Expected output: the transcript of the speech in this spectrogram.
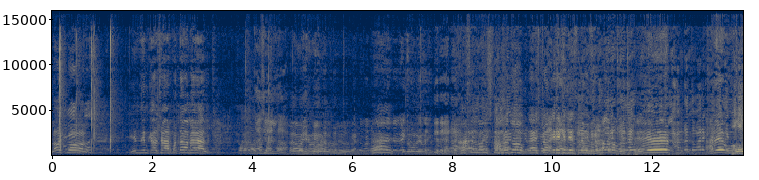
লাস্ট ইঞ্জিন কালচার ফটা বেল আমরা তো স্টকে রেখে দিয়েছিলাম ওগুলো আরে বল।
